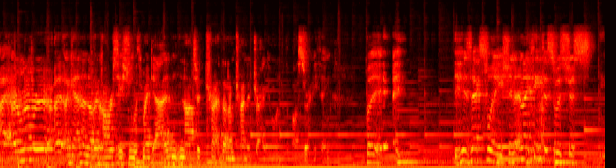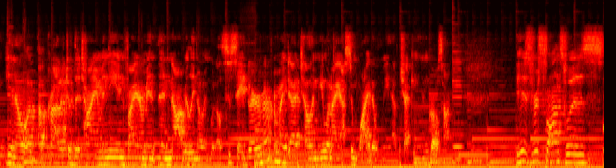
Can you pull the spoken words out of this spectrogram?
I, I remember again another conversation with my dad. Not to try that I'm trying to drag him under the bus or anything, but his explanation, and I think this was just you know a, a product of the time and the environment and not really knowing what else to say. But I remember my dad telling me when I asked him why don't we have checking in girls hockey, his response was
